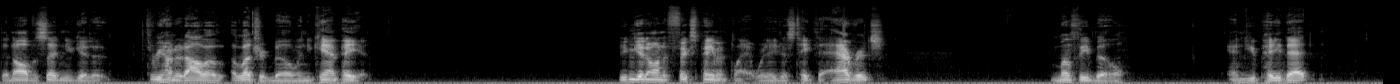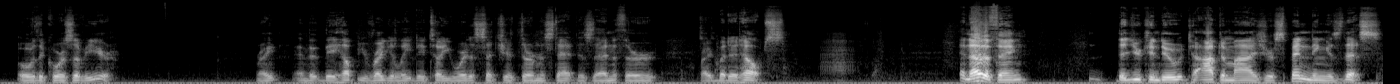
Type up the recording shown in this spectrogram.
Then all of a sudden you get a $300 electric bill and you can't pay it. You can get on a fixed payment plan where they just take the average monthly bill and you pay that over the course of a year right? And they help you regulate. They tell you where to set your thermostat, this, that, and the third, right? But it helps. Another thing that you can do to optimize your spending is this.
